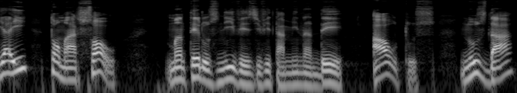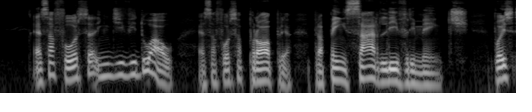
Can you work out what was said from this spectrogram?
E aí, tomar sol, manter os níveis de vitamina D altos, nos dá essa força individual, essa força própria para pensar livremente. Pois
